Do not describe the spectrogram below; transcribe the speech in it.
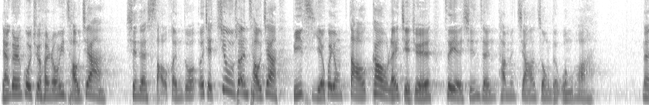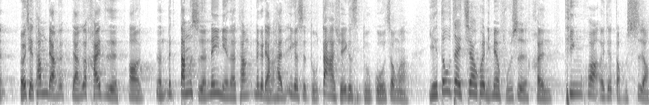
两个人过去很容易吵架。现在少很多，而且就算吵架，彼此也会用祷告来解决，这也形成他们家中的文化。那而且他们两个两个孩子啊，那那当时那一年呢，他那个两个孩子，一个是读大学，一个是读国中啊，也都在教会里面服侍，很听话而且懂事哦。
